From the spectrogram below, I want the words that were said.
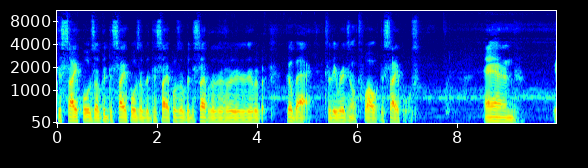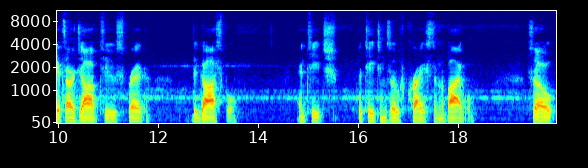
disciples of the disciples of the disciples of the disciples of the go back to the original 12 disciples. And it's our job to spread the gospel and teach the teachings of Christ and the Bible. So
